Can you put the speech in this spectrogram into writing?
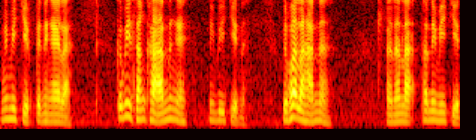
ไม่มีจิตเป็นยังไงล่ะ ก็มีสังขารนั่นไงไม่มีจิตนะคือพระอรหันต์น่ะอันนั้นแหละท่านไม่มีจิต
